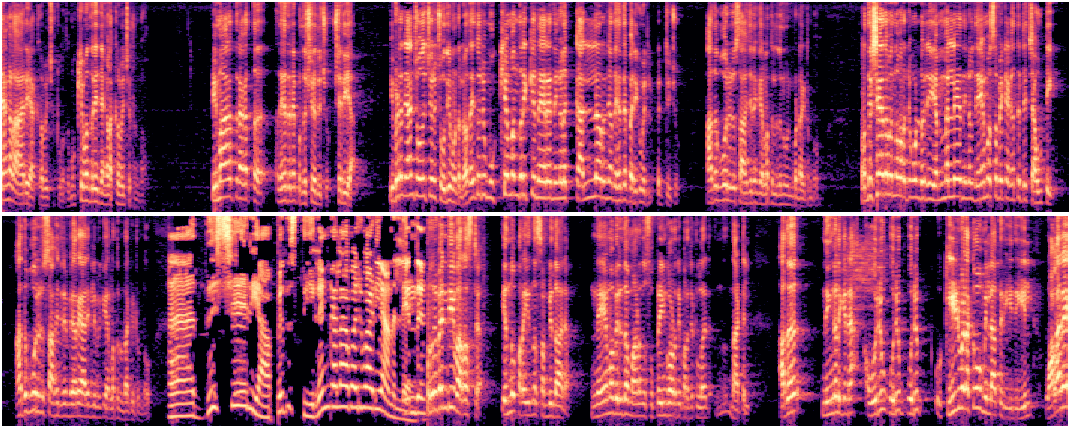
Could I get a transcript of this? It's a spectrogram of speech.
ഞങ്ങൾ ആരെ ആക്രമിച്ചിട്ടുള്ളത് മുഖ്യമന്ത്രിയെ ഞങ്ങൾ ആക്രമിച്ചിട്ടുണ്ടോ? വിമാനത്തിനകത്ത് അദ്ദേഹത്തിനെ പ്രതിഷേധിച്ചു. ശരിയാ. ഇവിടെ ഞാൻ ചോദിച്ചൊരു ചോദ്യമുണ്ടല്ലോ. അതായത് ഒരു മുഖ്യമന്ത്രിക്ക് നേരെ നിങ്ങൾ കല്ലെറിഞ്ഞ് അദ്ദേഹത്തെ പരിക്ക് പറ്റിച്ചു. അതുപോലൊരു സാഹചര്യം കേരളത്തിൽ നിന്ന് മുൻപുണ്ടായിട്ടുണ്ടോ? പ്രതിഷേധം എന്ന് പറഞ്ഞുകൊണ്ട് ഒരു എം എൽ എ നിങ്ങൾ നിയമസഭയ്ക്ക് അകത്തിട്ട് ചവിട്ടി അതുപോലൊരു സാഹചര്യം വേറെ ആരെങ്കിലും കേരളത്തിൽ ഉണ്ടാക്കിയിട്ടുണ്ടോ? അത് ശരി. അപ്പൊ ഇത് സ്ഥിരം കലാപരിപാടിയാണല്ലേ? പ്രിവെന്റീവ് അറസ്റ്റ് എന്ന് പറയുന്ന സംവിധാനം നിയമവിരുദ്ധമാണെന്ന് സുപ്രീം കോടതി പറഞ്ഞിട്ടുള്ള നാട്ടിൽ. അത് നിങ്ങളിങ്ങനെ ഒരു ഒരു ഒരു കീഴ്വഴക്കവും ഇല്ലാത്ത രീതിയിൽ വളരെ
